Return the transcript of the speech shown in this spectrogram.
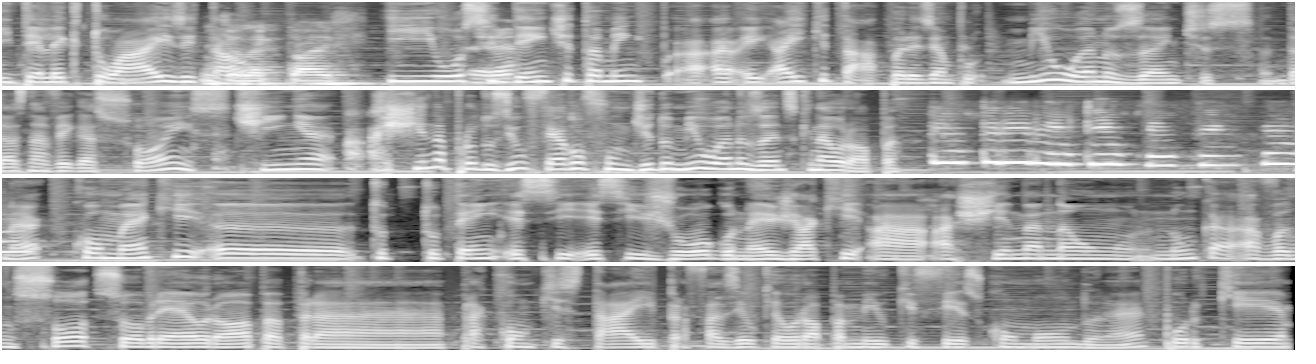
intelectuais e tal. intelectuais. E o Ocidente também. a- a- Aí que tá. Por exemplo, mil anos antes das navegações, tinha. A China produziu ferro fundido mil anos antes que na Europa. Né? Como é que ah, tu, tu tem esse, esse jogo, né? Já que a, a China não, nunca avançou sobre a Europa pra pra conquistar e pra fazer o que a Europa meio que fez com o mundo, né? Porque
